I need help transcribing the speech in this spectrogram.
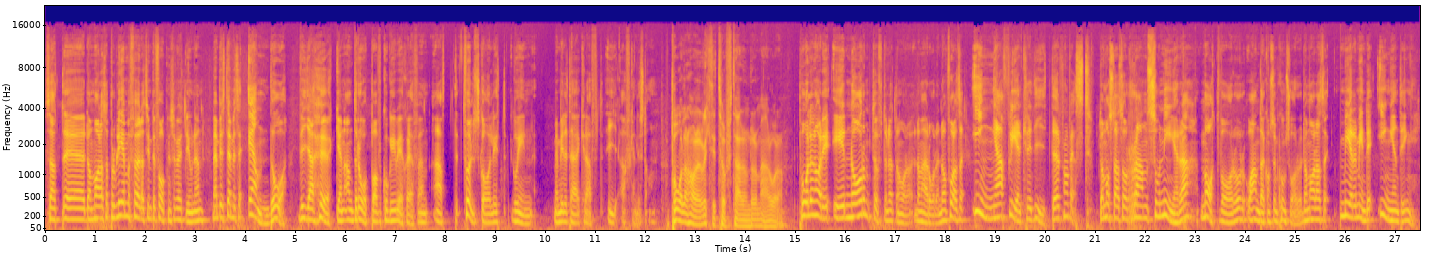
Så att eh, de har alltså problem att föda sin befolkning i Sovjetunionen men bestämmer sig ändå via höken Andropov, KGB-chefen, att fullskaligt gå in med militär kraft i Afghanistan. Polen har det riktigt tufft här under de här åren. Polen har det enormt tufft under de här åren. De får alltså inga fler krediter från väst. De måste alltså ransonera matvaror och andra konsumtionsvaror. De har alltså mer eller mindre ingenting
